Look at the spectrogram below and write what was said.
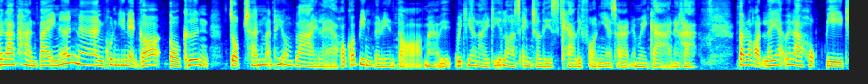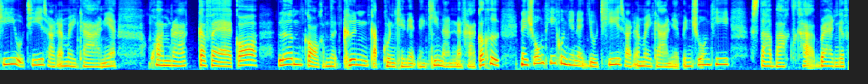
วลาผ่านไปเนิ่นนาน คุณเคนเนตก็โตขึ้นจบชั้นมัธยมปลายแล้ว เขาก็บินไปเรียนต่อมหาวิทยาลัยที่ลอสแองเจลิสแคลิฟอร์เนียสหรัฐอเมริกานะคะ ตลอดระยะเวลา 6 ปีที่อยู่ที่สหรัฐอเมริกาเนี่ยความรักกาแฟก็เริ่มก่อกำเนิดขึ้นกับคุณเคนเนตในที่นั้นนะคะ ก็คือในช่วงที่คุณเคนเนตอยู่ที่สหรัฐอเมริกาเนี่ยเป็นช่วงที่ Starbucks ค่ะแบรนด์กาแฟ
